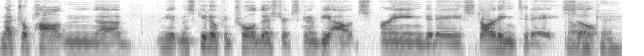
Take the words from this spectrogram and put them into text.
Metropolitan uh, Mosquito Control District is going to be out spraying today, starting today. So, Oh, okay.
